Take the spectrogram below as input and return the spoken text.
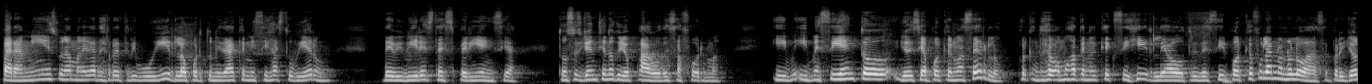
para mí es una manera de retribuir la oportunidad que mis hijas tuvieron de vivir esta experiencia. Entonces, yo entiendo que yo pago de esa forma. Y, me siento, yo decía, ¿por qué no hacerlo? Porque entonces vamos a tener que exigirle a otro y decir, ¿por qué fulano no lo hace? Pero yo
